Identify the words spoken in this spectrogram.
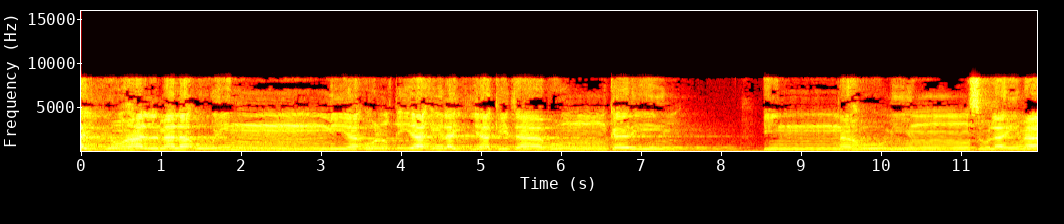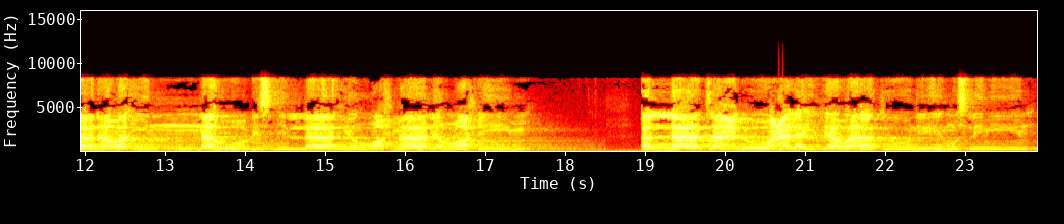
أيها الملأ إني ألقي إلي كتاب كريم. إنه من سليمان وإنه بسم الله الرحمن الرحيم. ألا تعلوا علي واتوني مسلمين.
